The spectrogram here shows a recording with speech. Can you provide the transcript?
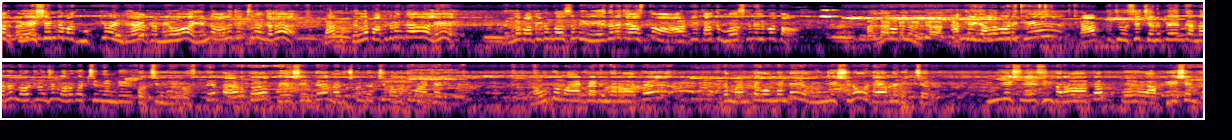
మాకు పేషెంట్ మాకు ముఖ్యమండి. అక్కడ మేము ఎన్ని ఆలోచించినాం కదా. నాకు పిల్ల బతకడం కావాలి. పిల్ల బతకడం కోసం మేము ఏదైనా చేస్తాం. ఆటో కాకపోతే మోసుకుని వెళ్ళిపోతాం. అక్కడ వెళ్ళబడికి డాక్టర్ చూసి చనిపోయింది అన్నారు. నోట్ల నుంచి నొరగ వచ్చిందండి వచ్చింది. వస్తే తాడుతో పేషెంట్ నడుచుకుంటూ వచ్చి నవ్వుతూ మాట్లాడింది. నవ్వుతూ మాట్లాడిన తర్వాత ఏదో మంటగా ఉందంటే ఇంజక్షన్ ఒక ట్యాబ్లెట్ ఇచ్చారు. ఇంజక్షన్ వేసిన తర్వాత ఆ పేషెంట్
